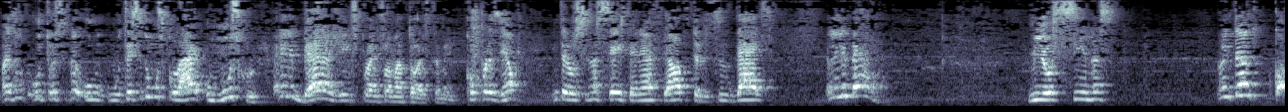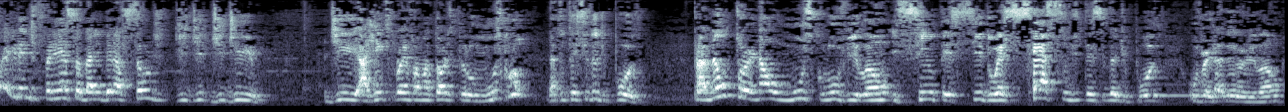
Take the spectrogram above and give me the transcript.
Mas o, o, tecido, o, o tecido muscular, o músculo, ele libera agentes pró-inflamatórios também, como por exemplo, interleucina 6, TNF-alpha, interleucina 10, ele libera miocinas, no entanto, qual é a grande diferença da liberação de, de, de, de, de agentes pró-inflamatórios pelo músculo da do tecido adiposo? Para não tornar o músculo o vilão e sim o tecido, o excesso de tecido adiposo, o verdadeiro vilão.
